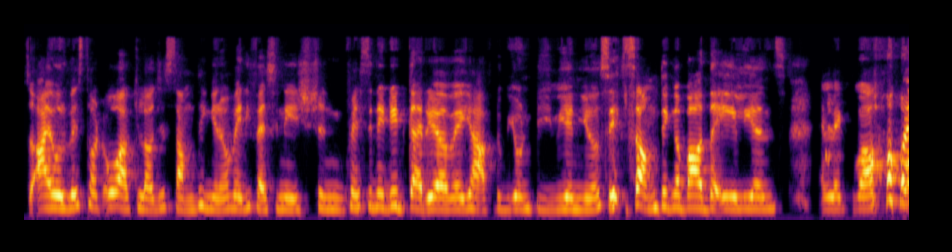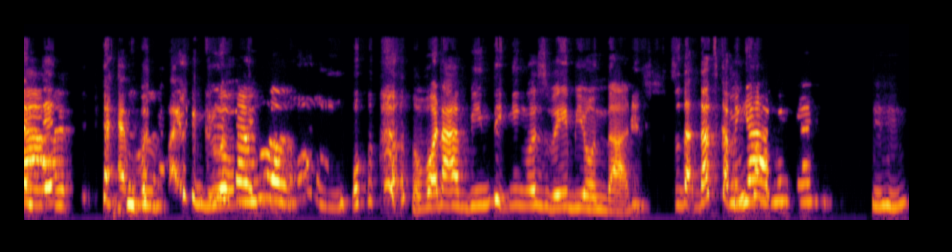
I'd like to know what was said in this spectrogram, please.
So I always thought oh archaeology is something you know very fascination fascinated career where you have to be on TV and you know say something about the aliens. And like wow. And then while I grew up, like, remember what I've been thinking was way beyond that. So that that's coming yeah from. I mean, Mhm.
